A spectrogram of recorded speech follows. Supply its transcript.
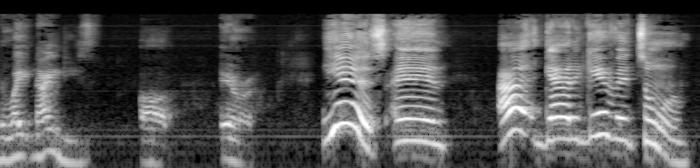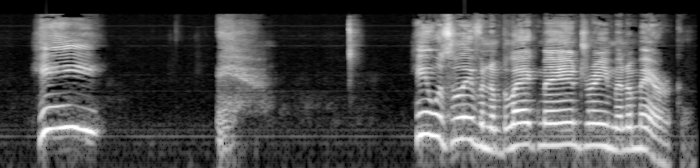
the late nineties uh, era. Yes, and I gotta give it to him. He he was living a black man dream in America.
